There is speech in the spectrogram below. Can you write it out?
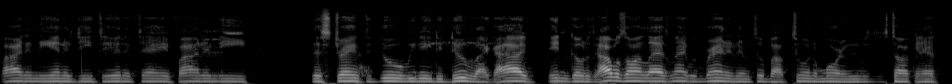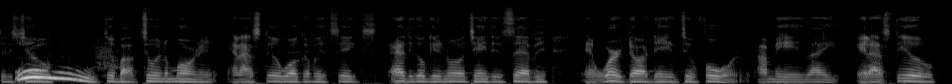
finding the energy to entertain, finding the the strength to do what we need to do. Like I didn't go to. I was on last night with Brandon until about two in the morning. We was just talking after the show Ooh. till about two in the morning, and I still woke up at six. I had to go get an oil change at seven, and worked all day until four. I mean, like, and I still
